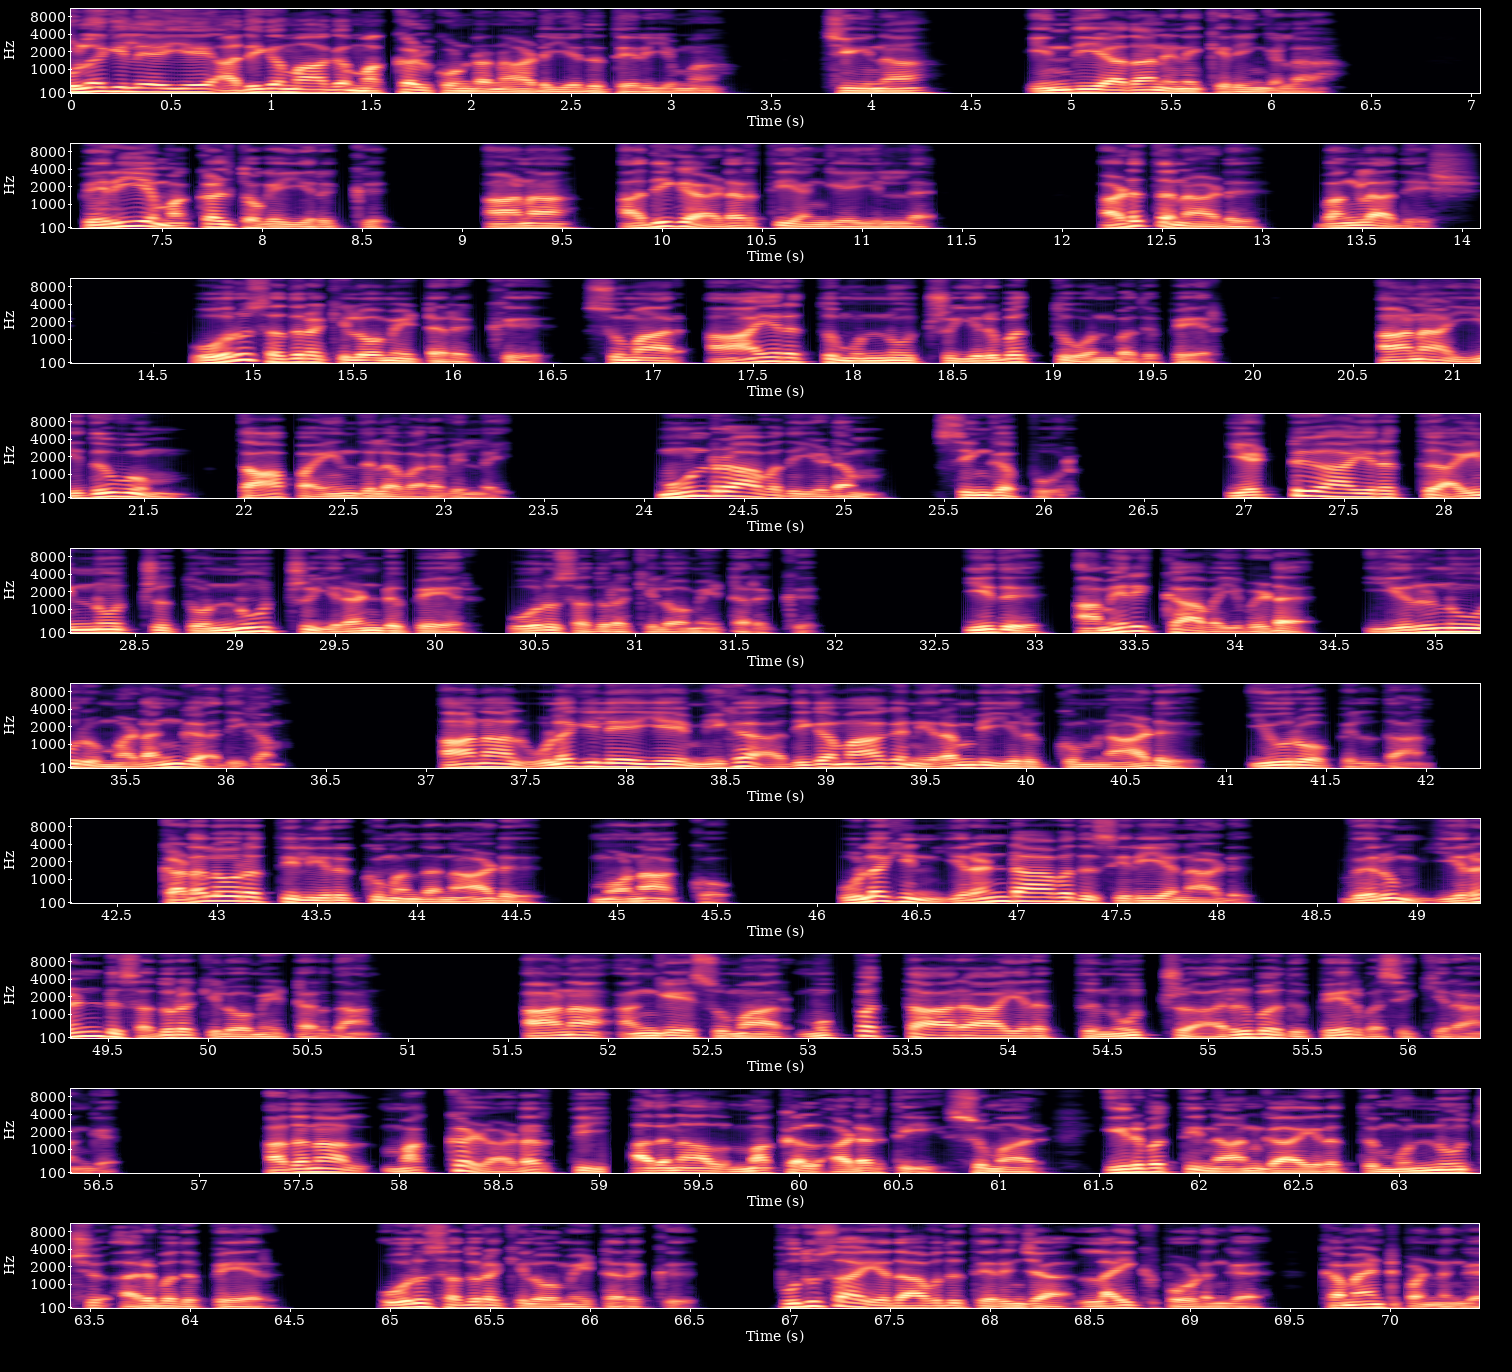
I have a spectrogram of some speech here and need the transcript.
உலகிலேயே அதிகமாக மக்கள் கொண்ட நாடு எது தெரியுமா? சீனா? இந்தியா தான் நினைக்கிறீங்களா? பெரிய மக்கள் தொகை இருக்கு. ஆனா அதிக அடர்த்தி அங்கே இல்ல. அடுத்த நாடு பங்களாதேஷ். ஒரு சதுர கிலோமீட்டருக்கு சுமார் ஆயிரத்து முன்னூற்று இருபத்து ஒன்பது பேர். ஆனா இதுவும் டாப் ஐந்துல வரவில்லை. மூன்றாவது இடம் சிங்கப்பூர். எட்டு ஆயிரத்து ஐநூற்று தொன்னூற்று இரண்டு பேர் ஒரு சதுர கிலோமீட்டருக்கு. இது அமெரிக்காவை விட இருநூறு மடங்கு அதிகம். ஆனால் உலகிலேயே மிக அதிகமாக நிரம்பியிருக்கும் நாடு யூரோப்பில்தான். கடலோரத்தில் இருக்கும் அந்த நாடு மொனாக்கோ. உலகின் இரண்டாவது சிறிய நாடு வெறும் இரண்டு சதுர கிலோமீட்டர் தான் ஆனா அங்கே சுமார் முப்பத்தாறாயிரத்து நூற்று அறுபது பேர் வசிக்கிறாங்க. அதனால் மக்கள் அடர்த்தி அதனால் மக்கள் அடர்த்தி சுமார் இருபத்தி நான்காயிரத்து முன்னூற்று அறுபது பேர் ஒரு சதுர கிலோமீட்டருக்கு. புதுசா ஏதாவது தெரிஞ்சா லைக் போடுங்க கமெண்ட் பண்ணுங்க.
